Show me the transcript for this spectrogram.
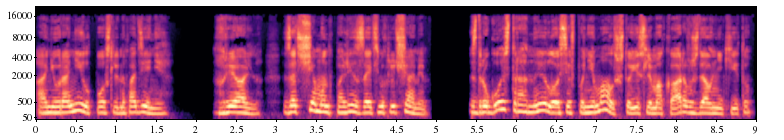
а не уронил после нападения. Но реально, зачем он полез за этими ключами? С другой стороны, Лосев понимал, что если Макаров ждал Никиту,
